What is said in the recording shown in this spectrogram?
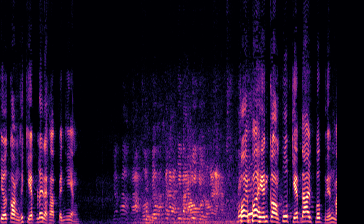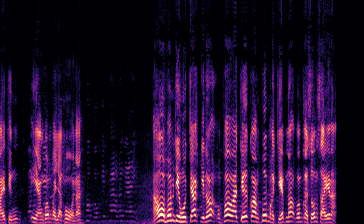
เจอกล้องคือเจ็บเลยนะครับ เป็นเอียงเดี๋ยวพ่อถามผมเดี๋ยวผมกำลังอธิบายพี่ไปอยู่นะครับพอพอเห็นกล้องปุ๊บเจ็บด้านปุ๊บเห็นหมายถึงอีหยังผมก็อยากฮู้นะพวกผมกินข้าวด้วยไงเอาผมจิหูจักกี่เนาะเพราะว่าเจอกล้องปุ๊บมันก็เจ็บเนาะผมก็สงสัยน่ะ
